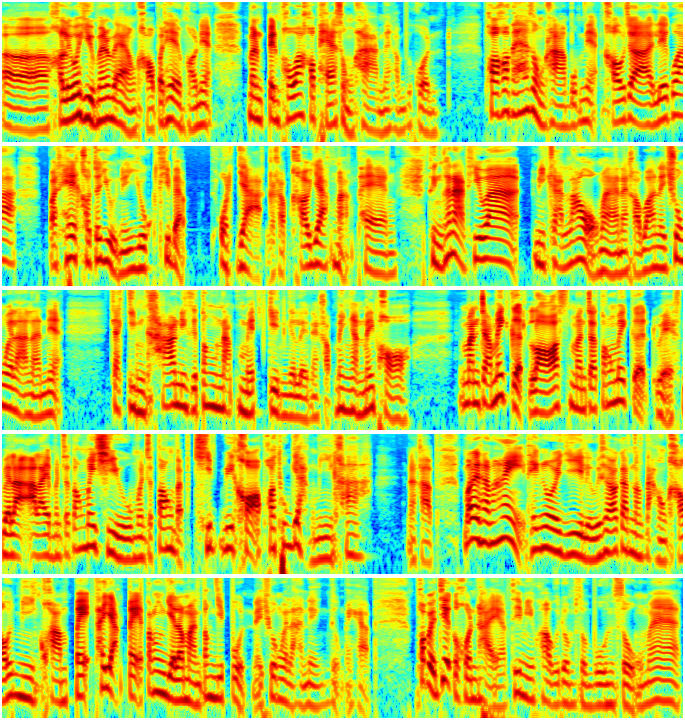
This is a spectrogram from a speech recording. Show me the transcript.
เออเขาเรียกว่า humanware ของเขาประเทศของเขาเนี่ยมันเป็นเพราะว่าเขาแพ้สงครามนะครับทุกคน พอเขาแพ้สงครามปุ๊บเนี่ยเขาจะเรียกว่าประเทศเขาจะอยู่ในยุคที่แบบอดอยากอะครับข้าวยากหมากแพง ถึงขนาดที่ว่ามีการเล่าออกมานะครับว่าในช่วงเวลานั้นเนี่ย จะกินข้าวนี่คือต้องนับเม็ดกินกันเลยนะครับ ไม่งั้นไม่พอ มันจะไม่เกิด loss มันจะต้องไม่เกิด waste เวลาอะไรมันจะต้องไม่ chill มันจะต้องแบบคิดวิเคราะห์เพราะทุกอย่างมีค่า นะครับมันเลยทำให้เทคโนโลยีหรือวิศวกรรมต่างๆของเขามีความเป๊ะ ถ้าอยากเป๊ะต้องเยอรมันต้องญี่ปุ่นในช่วงเวลาหนึ่งถูกไหมครับพอไปเทียบกับคนไทยครับที่มีความอุดมสมบูรณ์สูงมาก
